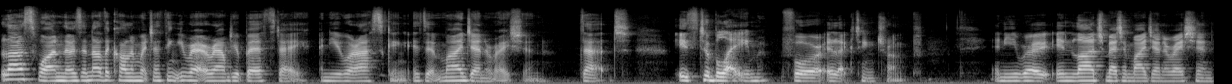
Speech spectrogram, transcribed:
Last one, there was another column which I think you wrote around your birthday, and you were asking, is it my generation that is to blame for electing Trump? And you wrote, in large measure, my generation,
